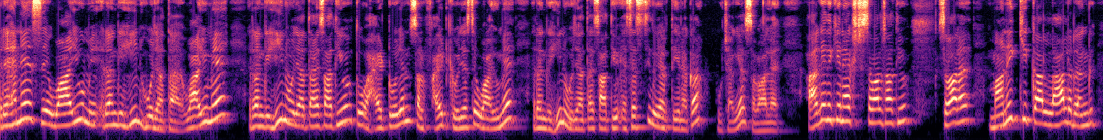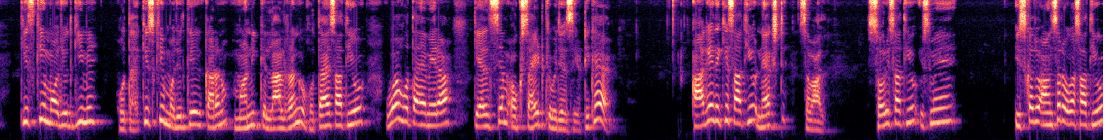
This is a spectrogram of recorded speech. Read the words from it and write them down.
रहने से वायु में रंगहीन हो जाता है? वायु में रंगहीन हो जाता है साथियों तो हाइड्रोजन सल्फाइड की वजह से वायु में रंगहीन हो जाता है साथियों। एसएससी 2013 का पूछा गया सवाल है। आगे देखिए नेक्स्ट सवाल साथियों। सवाल है, माणिक्य का लाल रंग किसकी मौजूदगी में होता है? किसकी मौजूदगी के कारण माणिक्य लाल रंग होता है साथियों? वह होता है मेरा कैल्शियम ऑक्साइड की वजह से, ठीक है? आगे देखिए साथियों नेक्स्ट सवाल। सॉरी साथियों, इसमें इसका जो आंसर होगा साथियों,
